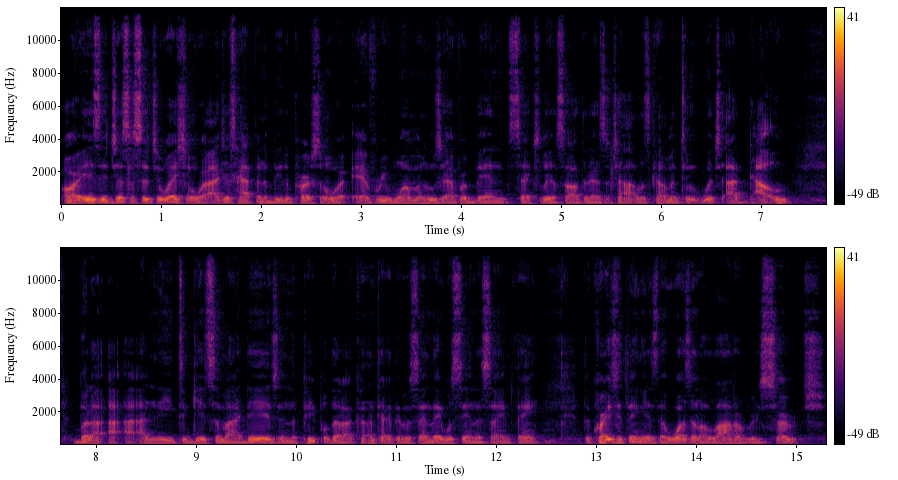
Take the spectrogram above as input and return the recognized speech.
or is it just a situation where I just happen to be the person where every woman who's ever been sexually assaulted as a child is coming to, which I doubt but I, I, I, need to get some ideas. And the people that I contacted were saying they were seeing the same thing. The crazy thing is there wasn't a lot of research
